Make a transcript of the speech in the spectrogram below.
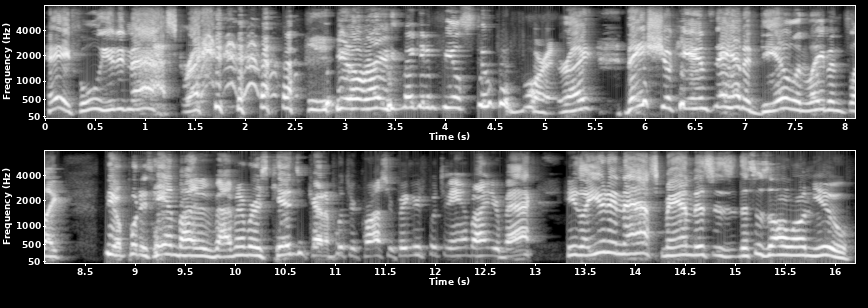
hey, fool, you didn't ask, right? you know, right? He's making him feel stupid for it, right? They shook hands, they had a deal, and Laban's like, you know, put his hand behind his back. Remember as kids, you kind of put your cross your fingers, put your hand behind your back. He's like, you didn't ask, man. This is this is all on you.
